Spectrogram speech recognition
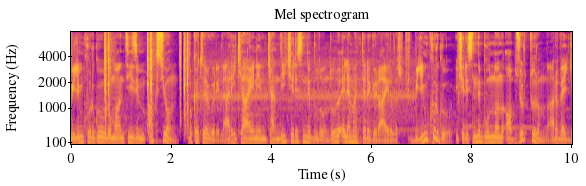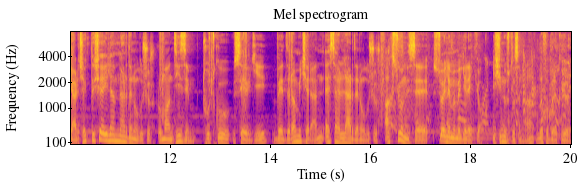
Bilim kurgu, romantizm, aksiyon. Bu kategoriler hikayenin kendi içerisinde bulunduğu elementlere göre ayrılır. Bilim kurgu, içerisinde bulunan absürt durumlar ve gerçek dışı eylemlerden oluşur. Romantizm, tutku, sevgi ve dram içeren eserlerden oluşur. Aksiyon ise söylememe gerek yok. İşin ustasına lafı bırakıyorum.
